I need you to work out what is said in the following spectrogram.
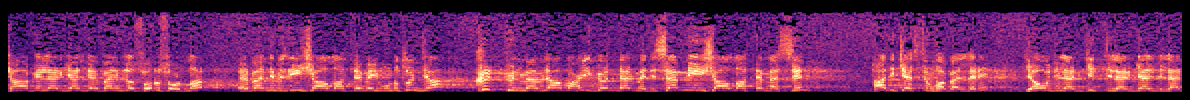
Kafirler geldi Efendimiz'e soru sordular. Efendimiz inşallah demeyi unutunca 40 gün Mevla vahiy göndermedi. Sen mi inşallah demezsin? Hadi kestim haberleri. Yahudiler gittiler geldiler.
